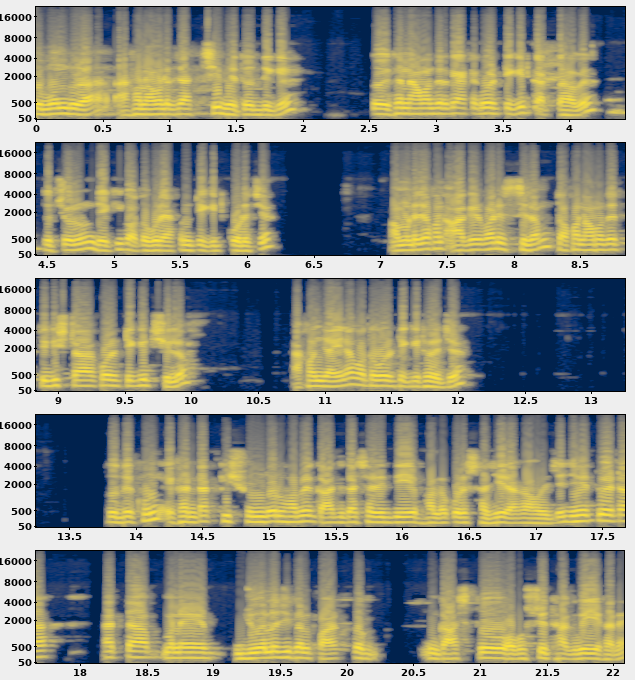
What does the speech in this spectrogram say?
তো বন্ধুরা, এখন আমরা যাচ্ছি ভেতর দিকে। তো এখানে আমাদেরকে একটা করে টিকিট কাটতে হবে। তো চলুন দেখি কত করে এখন টিকিট করেছে। আমরা যখন আগের বার এসেছিলাম, তখন আমাদের তিরিশ টাকা করে টিকিট ছিল। এখন জানি না কত করে টিকিট হয়েছে। তো দেখুন, এখানটা কি সুন্দরভাবে গাছগাছালি দিয়ে ভালো করে সাজিয়ে রাখা হয়েছে। যেহেতু এটা একটা মানে জুওলজিক্যাল পার্ক তো গাছ তো অবশ্যই থাকবেই এখানে।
